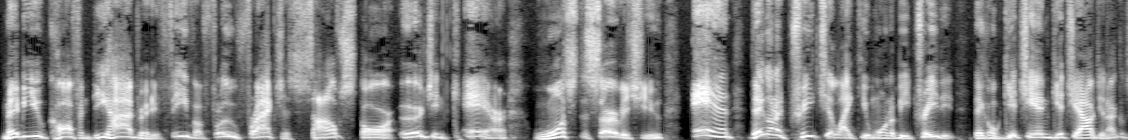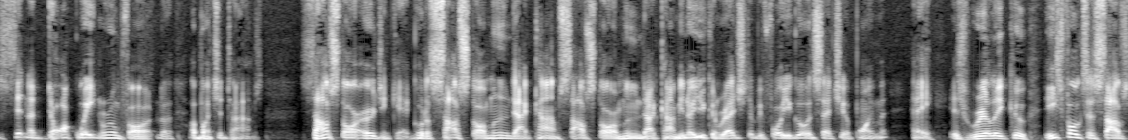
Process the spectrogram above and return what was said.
maybe you coughing, dehydrated, fever, flu, fracture, South Star Urgent Care wants to service you, and they're to treat you like you want to be treated. They're to get you in, get you out. You're not to sit in a dark waiting room for a bunch of times. South Star Urgent Care. Go to southstarmoon.com, southstarmoon.com. You know, you can register before you go and set your appointment. Hey, it's really cool. These folks at South,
